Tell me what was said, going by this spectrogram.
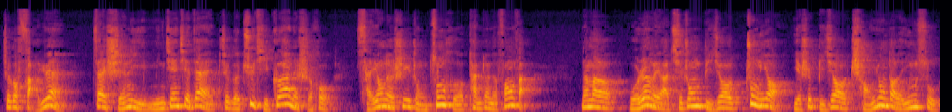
这个法院在审理民间借贷这个具体个案的时候，采用的是一种综合判断的方法。那么，我认为啊，其中比较重要也是比较常用到的因素，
